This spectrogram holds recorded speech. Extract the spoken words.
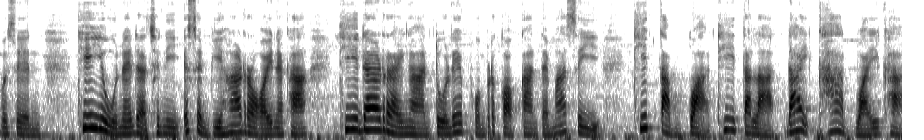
69%ที่อยู่ในดัชนี S&P 500 นะคะ ที่ได้รายงานตัวเลขผลประกอบการไตรมาส 4 ที่ต่ำกว่าที่ตลาดได้คาดไว้ค่ะ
